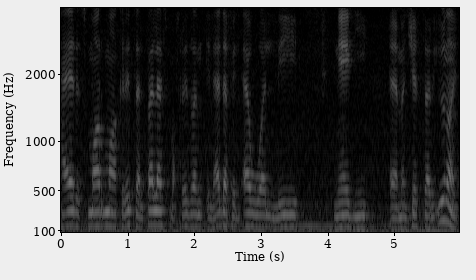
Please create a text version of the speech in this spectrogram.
حارس مرمى كريستال بالاس محرزا الهدف الأول لنادي آه، مانشستر يونايتد.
